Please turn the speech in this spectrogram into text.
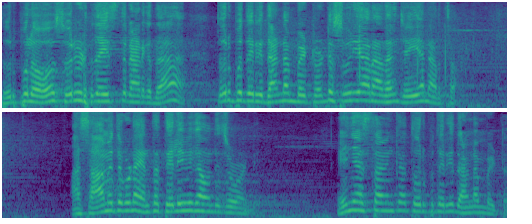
తూర్పులో సూర్యుడు ఉదయిస్తున్నాడు కదా తూర్పు తిరిగి దండం పెట్టు అంటే సూర్యారాధన చెయ్యని అర్థం. ఆ సామెత కూడా ఎంత తెలివిగా ఉంది చూడండి. ఏం చేస్తాం ఇంకా? తూర్పు తిరిగి దండం పెట్టు.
